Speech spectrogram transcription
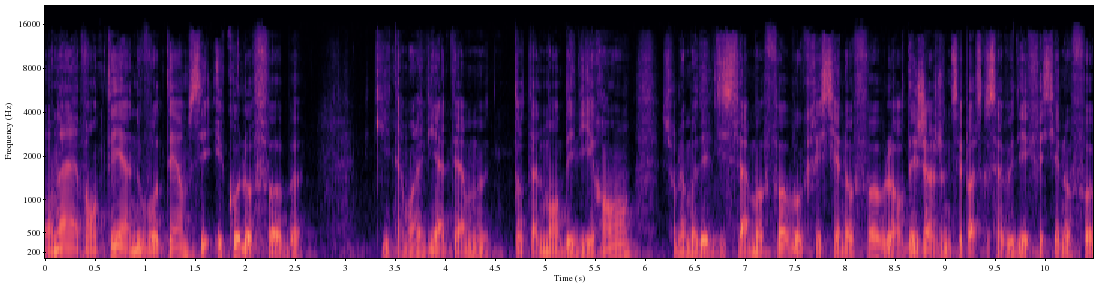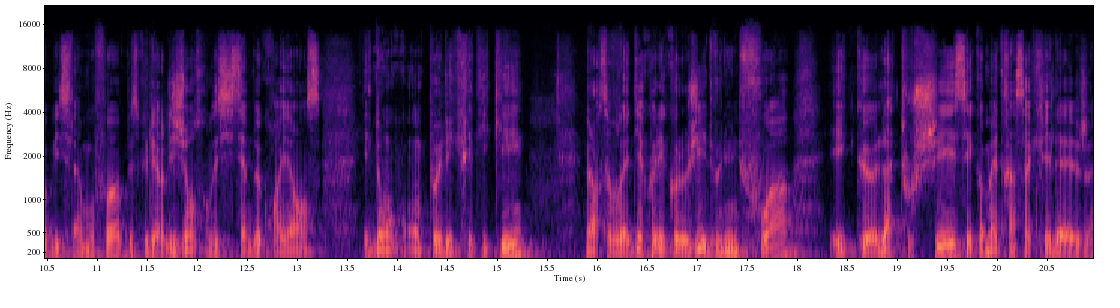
on a inventé un nouveau terme, c'est écolophobe qui est à mon avis un terme totalement délirant sur le modèle d'islamophobe ou christianophobe. Alors déjà, je ne sais pas ce que ça veut dire christianophobe, islamophobe, parce que les religions sont des systèmes de croyances et donc on peut les critiquer. Mais alors ça voudrait dire que l'écologie est devenue une foi et que la toucher, c'est commettre un sacrilège.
